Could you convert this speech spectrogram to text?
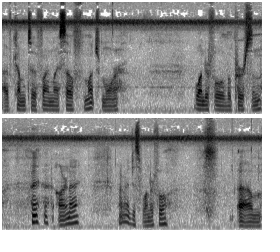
I've come to find myself much more wonderful of a person, aren't I? Aren't I just wonderful? Um,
